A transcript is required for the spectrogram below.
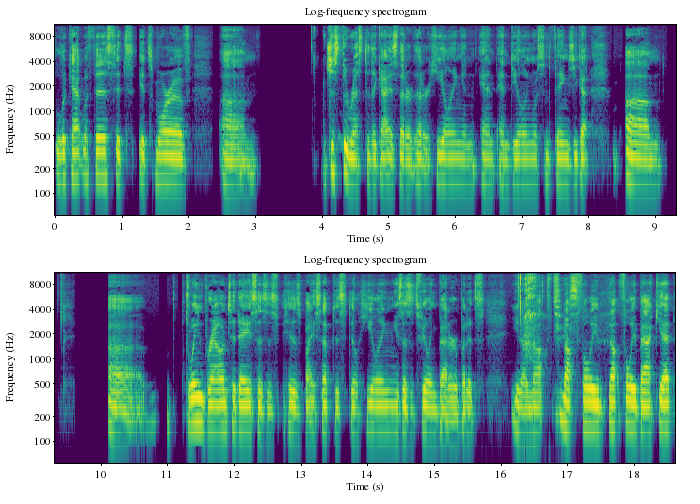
look at with this. It's it's more of um, just the rest of the guys that are that are healing and and and dealing with some things. You got um, uh, Duane Brown today says his, his bicep is still healing. He says it's feeling better, but it's you know not oh, not fully not fully back yet.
